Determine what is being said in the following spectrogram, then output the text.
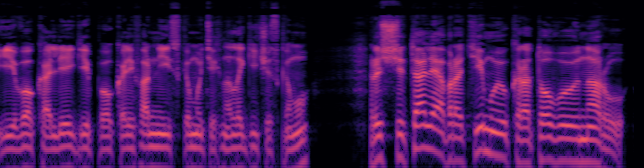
и его коллеги по Калифорнийскому технологическому рассчитали обратимую кротовую нору,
